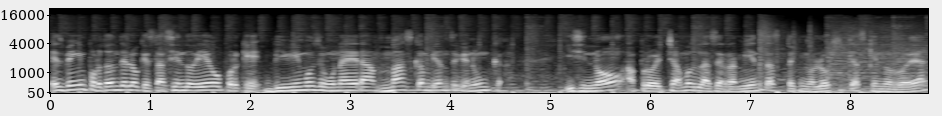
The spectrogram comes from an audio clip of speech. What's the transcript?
Es bien importante lo que está haciendo Diego porque vivimos en una era más cambiante que nunca y si no aprovechamos las herramientas tecnológicas que nos rodean,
